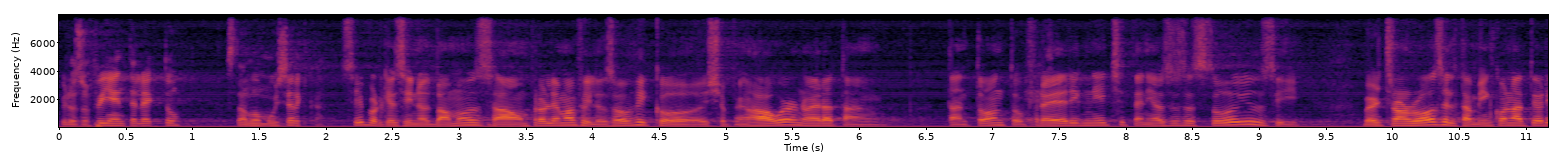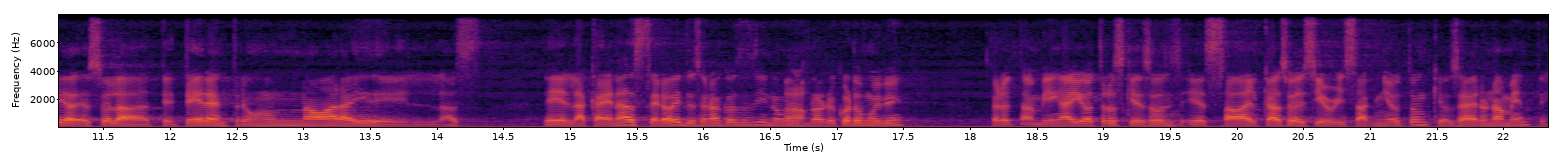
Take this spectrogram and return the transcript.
filosofía e intelecto estamos muy cerca. Sí, porque si nos vamos a un problema filosófico, Schopenhauer no era tan, tan tonto. Friedrich Nietzsche tenía sus estudios y Bertrand Russell también con la teoría de eso de la tetera entre una vara ahí de, las, de la cadena de asteroides, una cosa así, no, Ah. no recuerdo muy bien. Pero también hay otros que son, estaba el caso de Sir Isaac Newton, que o sea, era una mente.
